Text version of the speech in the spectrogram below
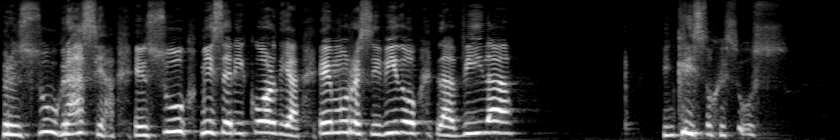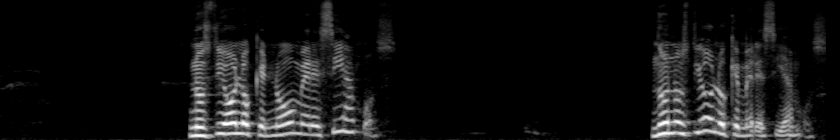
Pero en su gracia, en su misericordia, hemos recibido la vida en Cristo Jesús. Nos dio lo que no merecíamos. no nos dio lo que merecíamos.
